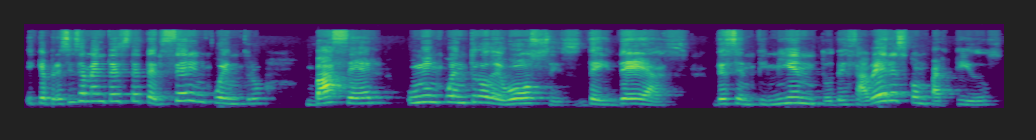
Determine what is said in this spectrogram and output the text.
Y que precisamente este tercer encuentro va a ser un encuentro de voces, de ideas, de sentimientos, de saberes compartidos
